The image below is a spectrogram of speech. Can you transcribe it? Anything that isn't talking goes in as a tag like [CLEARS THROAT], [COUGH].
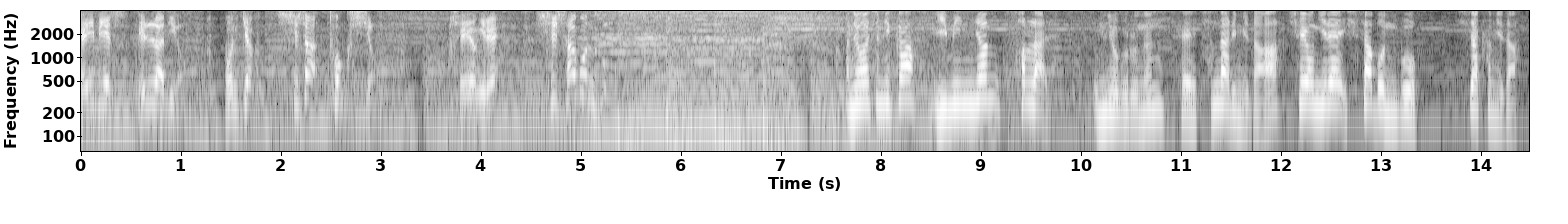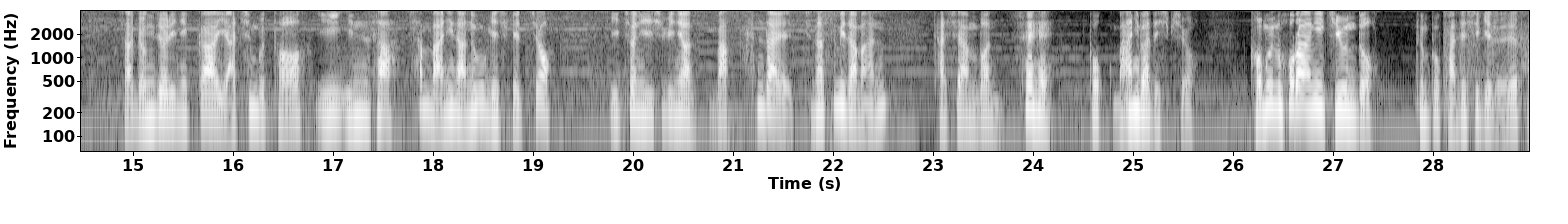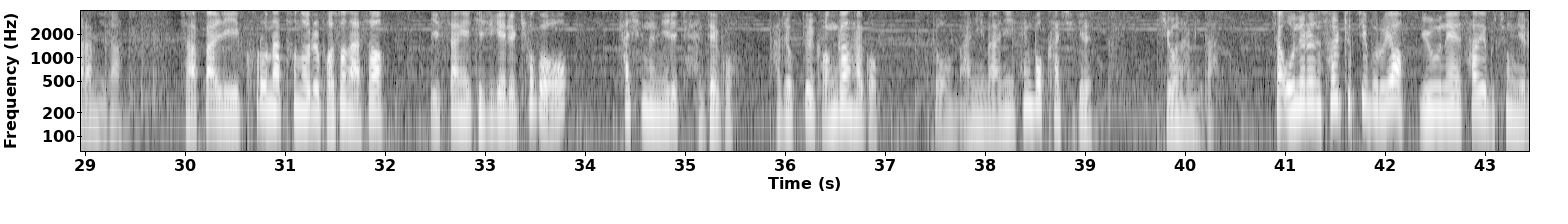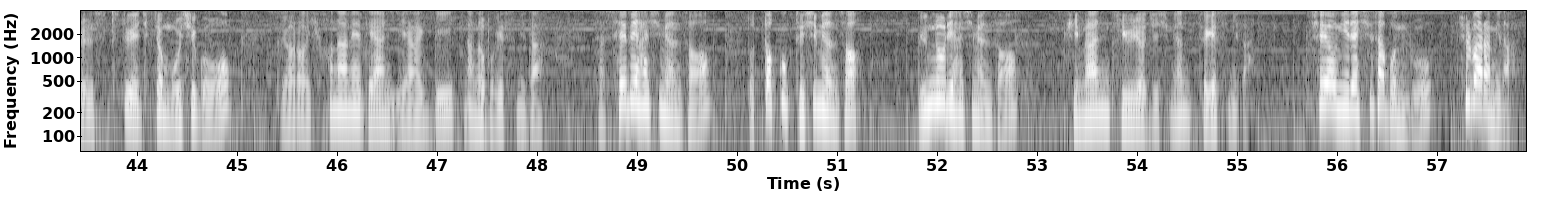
KBS 빌라디오 본격 시사 토크쇼. 최영일의 시사본부. 안녕하십니까? 이민년 설날 부르는 새해 첫날입니다. 최영일의 시사본부 시작합니다. 자 명절이니까 이 아침부터 이 인사 참 많이 나누고 계시겠죠? 2022년 막 한 달 지났습니다만 다시 한번 새해 복 많이 받으십시오. 검은 호랑이 기운도 듬뿍 받으시기를 바랍니다 자, 빨리 코로나 터널을 벗어나서 일상의 기지개를 켜고 하시는 일 잘 되고 가족들 건강하고 또 많이 많이 행복하시길 기원합니다. 자, 오늘은 설 특집으로요. 유은혜 사회부총리를 스튜디오에 직접 모시고 여러 현안에 대한 이야기 나눠보겠습니다. 자, 세배하시면서 또 떡국 드시면서 윷놀이 하시면서 귀만 기울여 주시면 되겠습니다. 최영일의 시사본부 출발합니다.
